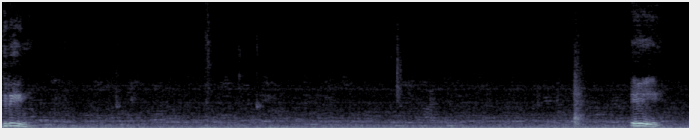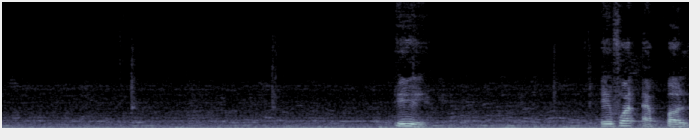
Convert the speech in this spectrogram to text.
Green. A A. A for apple.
